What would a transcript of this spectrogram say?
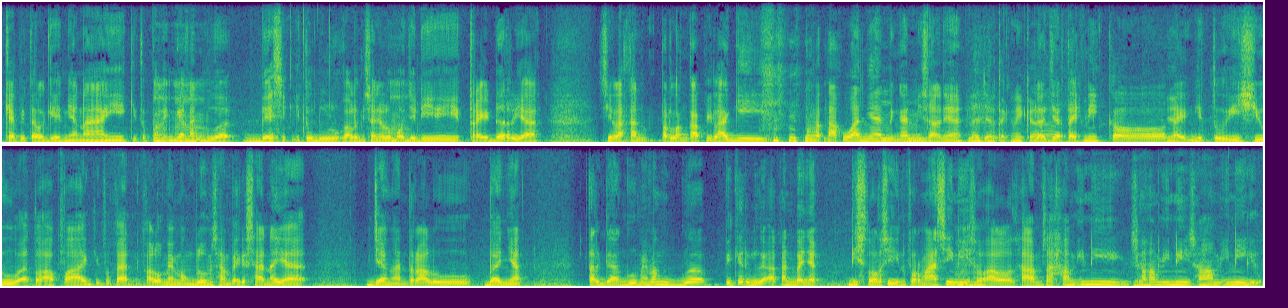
capital gainnya naik gitu. Paling nggak kan dua basic itu dulu. Kalau misalnya lu mau jadi trader ya silahkan perlengkapi lagi pengetahuannya dengan misalnya belajar teknikal. belajar teknikal Ya. kayak gitu isu atau apa gitu kan. Kalau memang belum sampai ke sana ya jangan terlalu banyak terganggu. Memang gue pikir juga akan banyak distorsi informasi nih soal saham-saham ini saham ini saham ini gitu.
